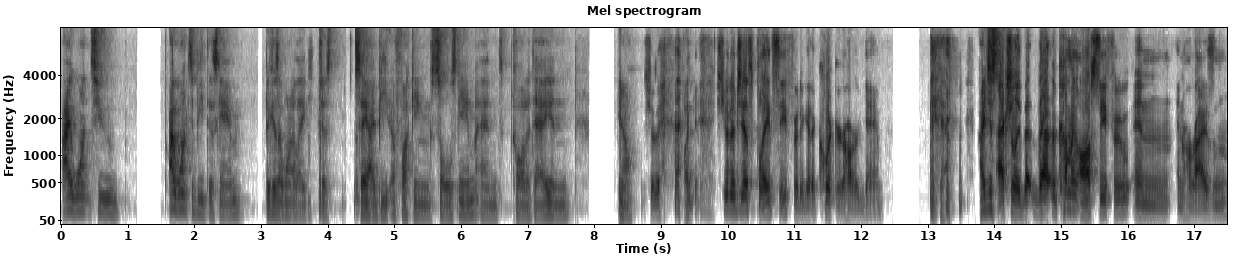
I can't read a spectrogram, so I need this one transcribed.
I want to I want to beat this game because I want to like just say I beat a fucking Souls game and call it a day and you know, Should have should have just played Sifu to get a quicker hard game. Yeah, I just Actually, that that coming off Sifu in in Horizon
